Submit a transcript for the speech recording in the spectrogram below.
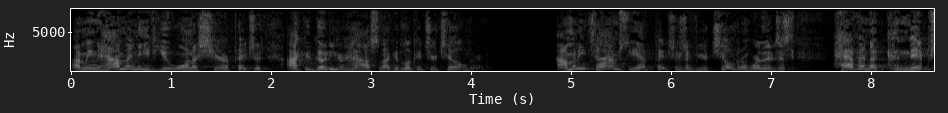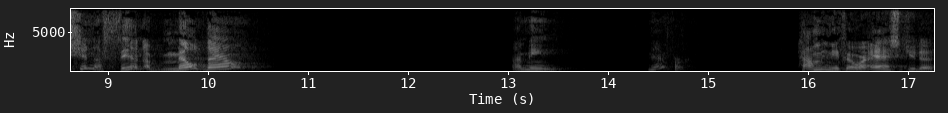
I mean, how many of you want to share pictures? I could go to your house and I could look at your children. How many times do you have pictures of your children where they're just having a conniption, a fit, a meltdown? I mean, never. How many, if I were asked you to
